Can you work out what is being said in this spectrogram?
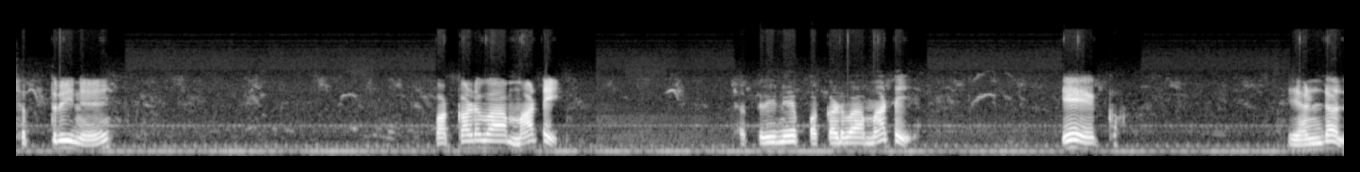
છત્રીને પકડવા માટે, છત્રીને પકડવા માટે એક હેન્ડલ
